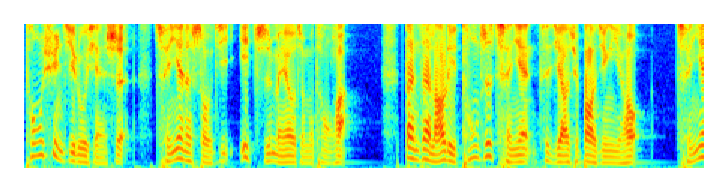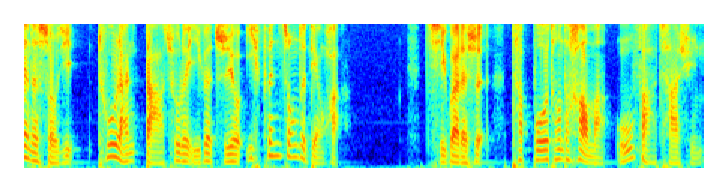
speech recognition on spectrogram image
通讯记录显示，陈燕的手机一直没有怎么通话，但在老李通知陈燕自己要去报警以后，陈燕的手机。突然打出了一个只有一分钟的电话，奇怪的是，他拨通的号码无法查询。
